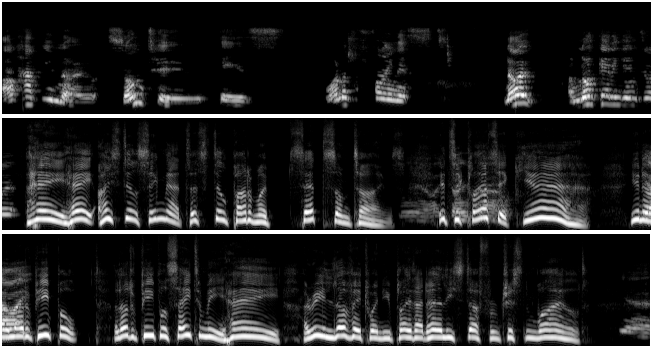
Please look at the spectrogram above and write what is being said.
I'll have you know, Song 2 is one of the finest. No, I'm not getting into it. Hey, hey, I still sing that. That's still part of my set sometimes. Yeah, it's a don't classic, yeah. You know, Yeah, a lot I- of people, a lot of people say to me, "Hey, I really love it when you play that early stuff from Tristan Wilde." Yeah.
